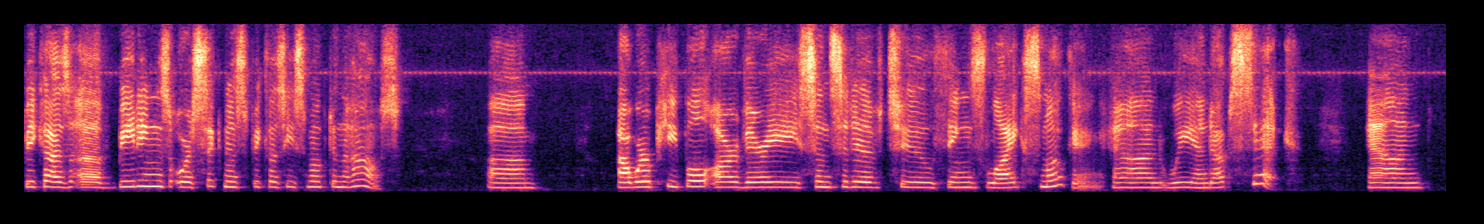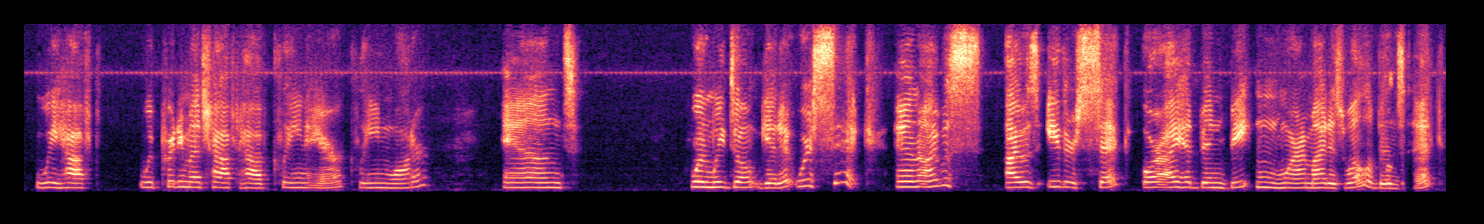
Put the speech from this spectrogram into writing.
because of beatings or sickness because he smoked in the house. Um, our people are very sensitive to things like smoking and we end up sick. And we have, we pretty much have to have clean air, clean water. And when we don't get it, we're sick. And I was, I was either sick or I had been beaten where I might as well have been sick.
